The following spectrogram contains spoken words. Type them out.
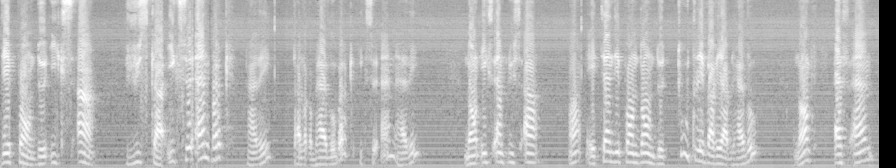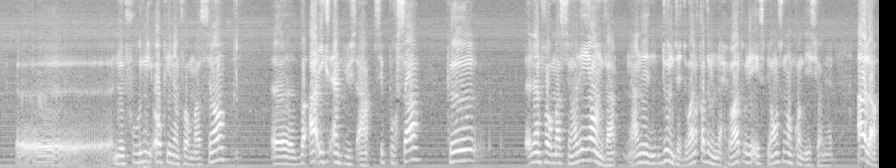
dépend de x1 jusqu'à xn برك هذه تعلق بهذا برك xn هذه donc xn plus 1 hein, est indépendant de toutes les variables Donc, Fn euh, ne fournit aucune information euh, dans AX1 plus 1. C'est pour ça que l'information est en vain. expériences non conditionnelles. Alors,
